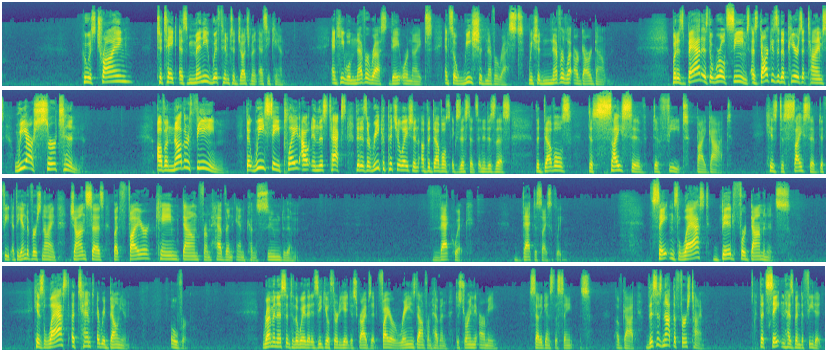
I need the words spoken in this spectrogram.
who is trying to take as many with him to judgment as he can. And he will never rest day or night. And so we should never rest. We should never let our guard down. But as bad as the world seems, as dark as it appears at times, we are certain of another theme that we see played out in this text that is a recapitulation of the devil's existence. And it is this the devil's decisive defeat by God. His decisive defeat. At the end of verse 9, John says, But fire came down from heaven and consumed them. That quick, that decisively. Satan's last bid for dominance his last attempt at rebellion over. Reminiscent to the way that Ezekiel 38 describes it fire rains down from heaven, destroying the army set against the saints of God. This is not the first time that Satan has been defeated.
